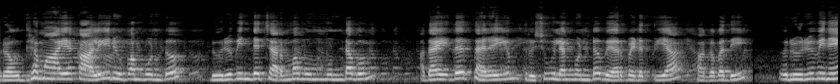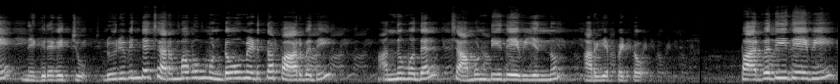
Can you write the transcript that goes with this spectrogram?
രൗദ്രമായ കാളീരൂപം കൊണ്ട് രുരുവിന്റെ ചർമ്മവും മുണ്ടവും അതായത് തലയും തൃശൂലം കൊണ്ട് വേർപെടുത്തിയ ഭഗവതി രുരുവിനെ നിഗ്രഹിച്ചു. രുരുവിന്റെ ചർമ്മവും മുണ്ടവും എടുത്ത പാർവതി അന്നു മുതൽ ചാമുണ്ഡി ദേവി എന്നും അറിയപ്പെട്ടു. പാർവതീദേവി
